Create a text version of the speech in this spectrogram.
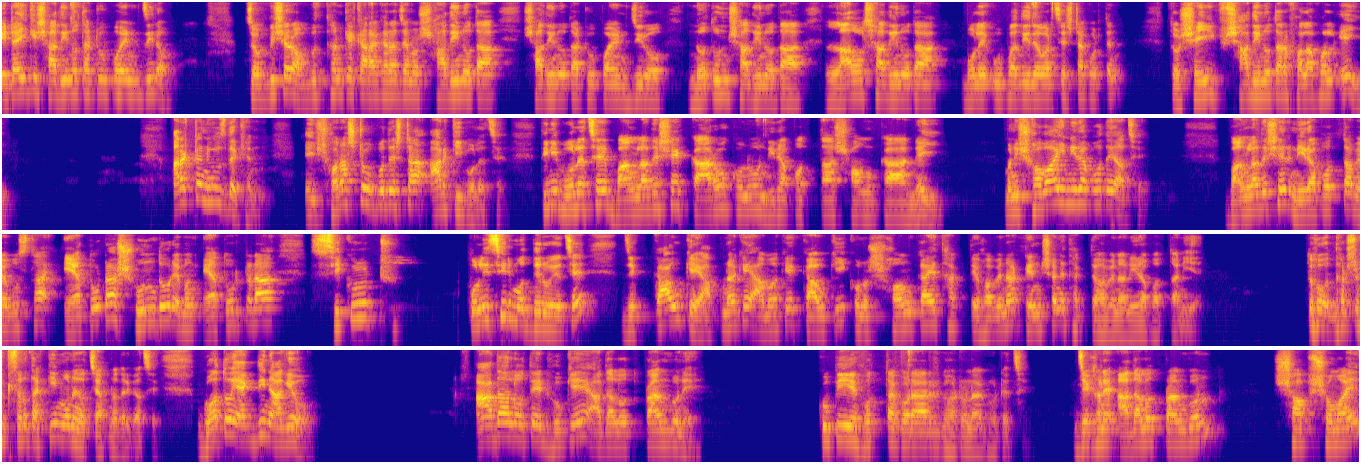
এটাই কি স্বাধীনতা টু পয়েন্ট জিরো চব্বিশের অভ্যুত্থানকে কারা কারা যেন স্বাধীনতা স্বাধীনতা টু পয়েন্ট জিরো নতুন স্বাধীনতা, লাল স্বাধীনতা বলে উপাধি দেওয়ার চেষ্টা করতেন? তো সেই স্বাধীনতার ফলাফল এই। আরেকটা নিউজ দেখেন, এই স্বরাষ্ট্র উপদেষ্টা আর কি বলেছে? তিনি বলেছে, বাংলাদেশে কারও কোনো নিরাপত্তা শঙ্কা নেই। মানে সবাই নিরাপদে আছে। বাংলাদেশের নিরাপত্তা ব্যবস্থা এতটা সুন্দর এবং এতটা সিকিউর পলিসির মধ্যে রয়েছে যে কাউকে, আপনাকে, আমাকে কাউকে কোনো শঙ্কায় থাকতে হবে না, টেনশনে থাকতে হবে না নিরাপত্তা নিয়ে। তো দর্শক শ্রোতা, কি মনে হচ্ছে আপনাদের কাছে? গত একদিন আগেও আদালতে ঢুকে, আদালত প্রাঙ্গণে কুপিয়ে হত্যা করার ঘটনা ঘটেছে, যেখানে আদালত প্রাঙ্গণ সব সময়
